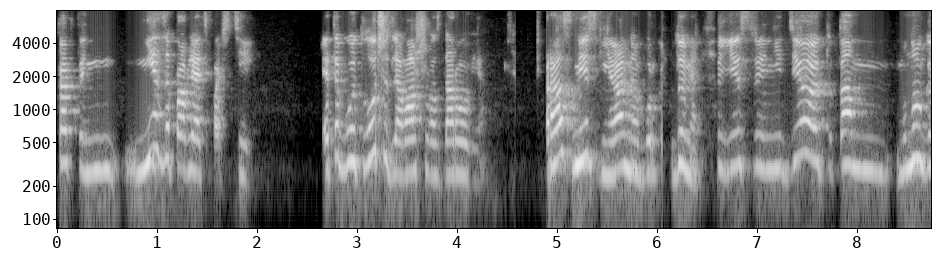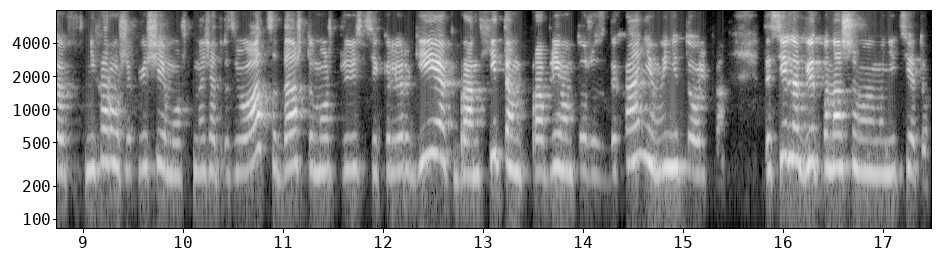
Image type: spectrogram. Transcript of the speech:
как-то не заправлять постель. Это будет лучше для вашего здоровья раз в месяц генеральная уборка в доме. Если не делать, то там много нехороших вещей может начать развиваться, да, что может привести к аллергии, к бронхитам, проблемам тоже с дыханием и не только. Это сильно бьет по нашему иммунитету.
